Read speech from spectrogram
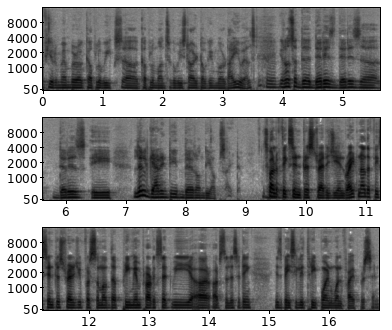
if you remember a couple of weeks uh, a couple of months ago we started talking about IULs Mhm. you know so the, there is there is a, there is a little guarantee there on the upside It's called a fixed interest strategy. And right now, the fixed interest strategy for some of the premium products that we are, are soliciting is basically 3.15%.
